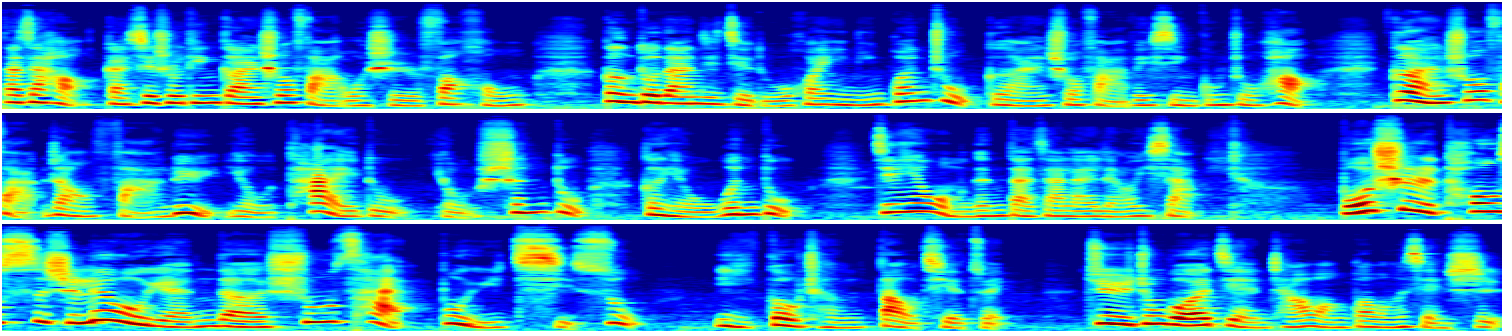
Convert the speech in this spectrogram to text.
大家好，感谢收听个案说法，我是方红。更多的案件解读，欢迎您关注个案说法微信公众号。个案说法让法律有态度、有深度、更有温度。今天我们跟大家来聊一下，博士偷四十六元的蔬菜不予起诉，已构成盗窃罪。据中国检察网官网显示，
